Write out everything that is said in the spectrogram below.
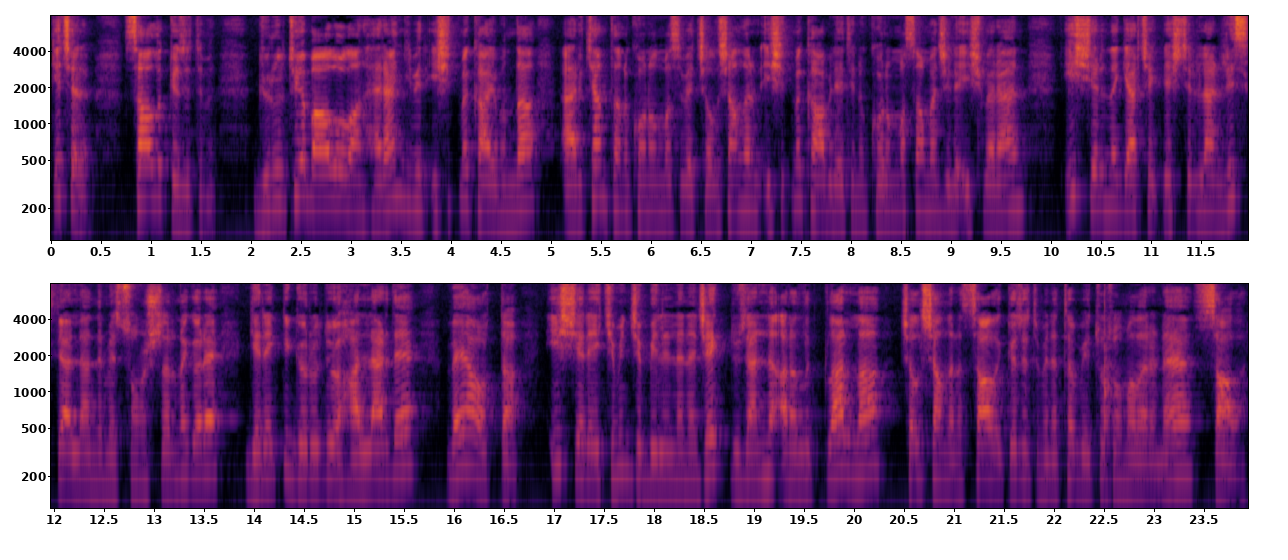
Geçelim. Sağlık gözetimi. Gürültüye bağlı olan herhangi bir işitme kaybında erken tanı konulması ve çalışanların işitme kabiliyetinin korunması amacıyla işveren, iş yerinde gerçekleştirilen risk değerlendirmesi sonuçlarına göre gerekli görüldüğü hallerde veyahut da iş yeri hekimince belirlenecek düzenli aralıklarla çalışanların sağlık gözetimine tabi tutulmalarını sağlar.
